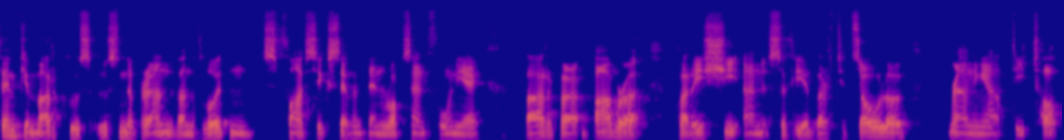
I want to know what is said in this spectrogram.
Femke Markus, Lucinda Brand van Vleuten, 5 6 7, then Roxane Fournier, Barbara, Barbara Guarischi, and Sofia Bertizzolo rounding out the top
